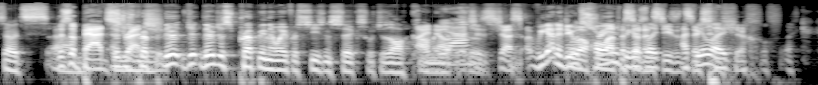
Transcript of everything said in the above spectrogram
So it's um, this is a um, bad stretch. They're, prep, they're, they're just prepping their way for season six, which is all comedy. I know, yeah. which is just we got to do well, a whole episode because, like, season I six. Like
